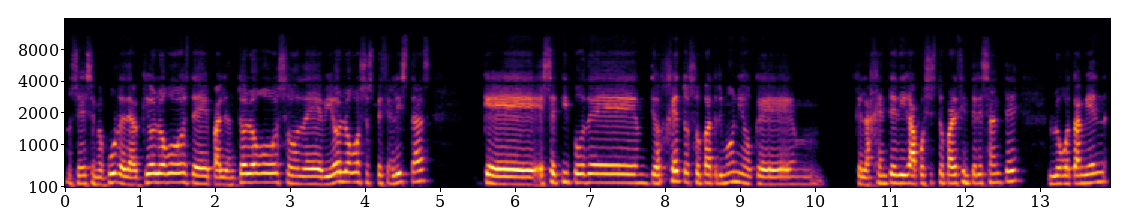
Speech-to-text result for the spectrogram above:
no sé, se me ocurre, de arqueólogos, de paleontólogos o de biólogos o especialistas, que ese tipo de objetos o patrimonio que, que la gente diga, pues esto parece interesante, luego también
